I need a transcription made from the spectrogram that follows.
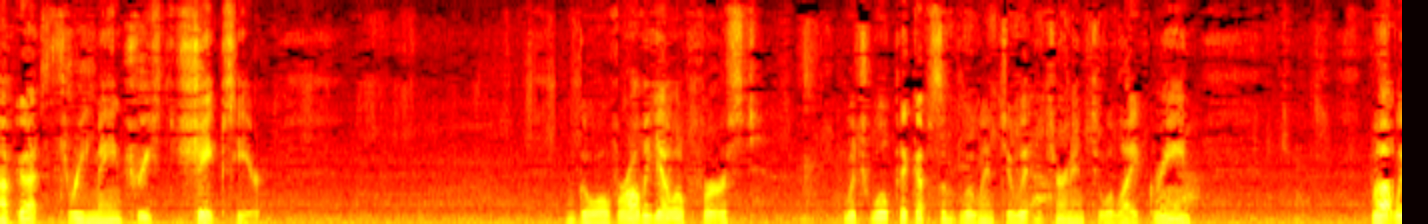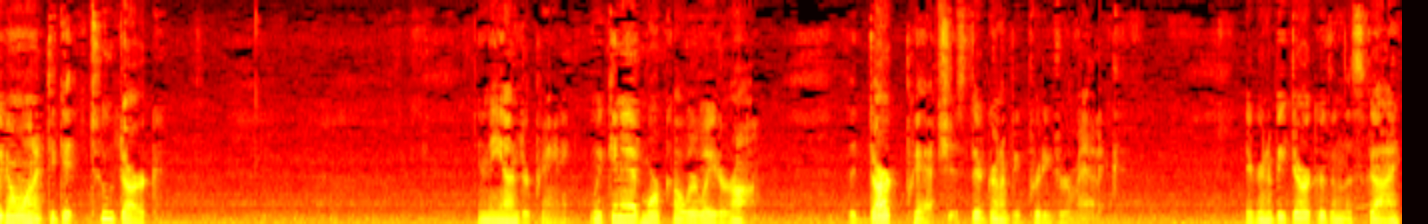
I've got three main tree shapes here. We'll go over all the yellow first, which will pick up some blue into it and turn into a light green. But we don't want it to get too dark in the underpainting. We can add more color later on. The dark patches, they're going to be pretty dramatic. They're going to be darker than the sky.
